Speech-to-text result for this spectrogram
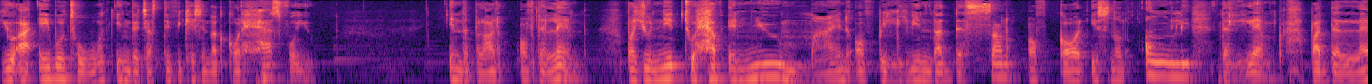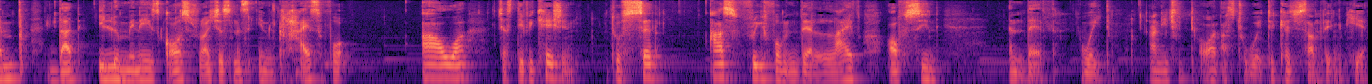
you are able to walk in the justification that God has for you. In the blood of the lamb but you need to have a new mind of believing that the Son of God is not only the lamp, but the lamp that illuminates God's righteousness in Christ for our justification, to set us free from the life of sin and death. Wait, I need you to, want us to wait to catch something here.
